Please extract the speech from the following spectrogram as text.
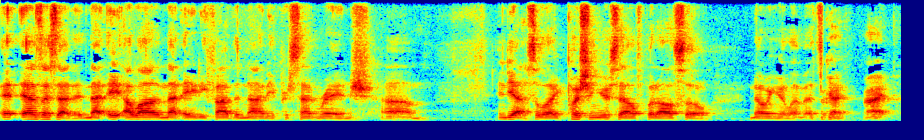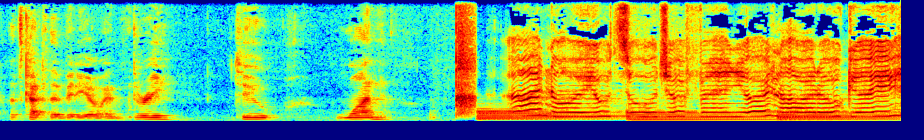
as I said, in that a lot in that 85 to 90 percent range. Um, and yeah, so like pushing yourself, but also knowing your limits. Okay, all right, let's cut to the video in three, two, one. I know you told your friend you're not okay.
